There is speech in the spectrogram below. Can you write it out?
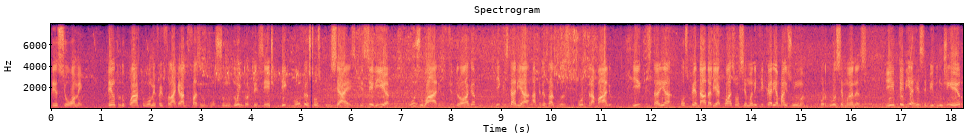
desse homem. Dentro do quarto, o homem foi flagrado fazendo consumo do entorpecente e confessou aos policiais que seria usuário de droga e que estaria a Três Lagoas por trabalho e estaria hospedado ali há quase uma semana e ficaria mais uma por duas semanas. E teria recebido um dinheiro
